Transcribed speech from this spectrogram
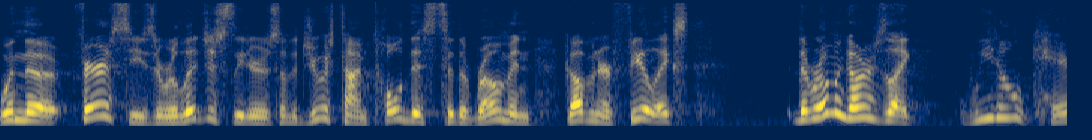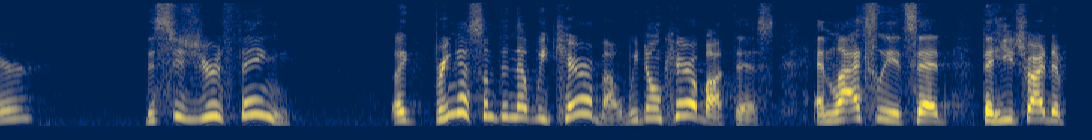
when the Pharisees, the religious leaders of the Jewish time, told this to the Roman governor Felix, the Roman governor's like, We don't care. This is your thing. Like, bring us something that we care about. We don't care about this. And lastly, it said that he tried to,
